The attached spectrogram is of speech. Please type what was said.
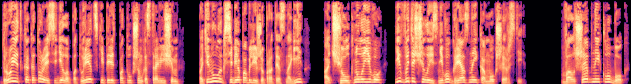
Друидка, которая сидела по-турецки перед потухшим костровищем, потянула к себе поближе протез ноги, отщелкнула его и вытащила из него грязный комок шерсти. Волшебный клубок.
